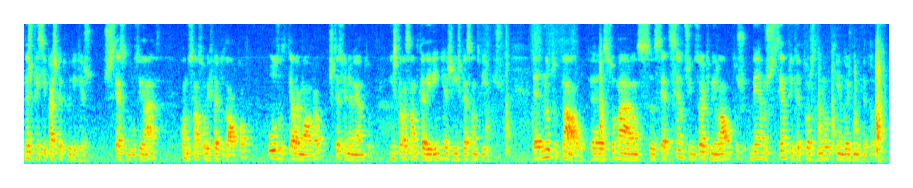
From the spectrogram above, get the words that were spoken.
nas principais categorias: excesso de velocidade, condução sob efeito de álcool, uso de telemóvel, estacionamento, instalação de cadeirinhas e inspeção de veículos. Eh, no total, eh, somaram-se 718 mil autos, menos 114 mil que em 2014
